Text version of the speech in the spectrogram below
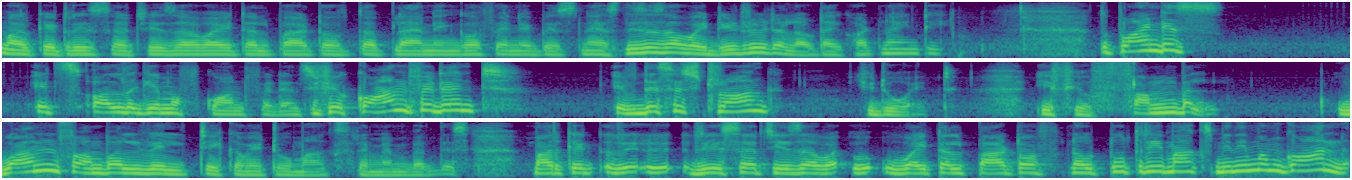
Market research is a vital part of the planning of any business. This is how I did read aloud. I got 90. The point is, it's all the game of confidence. If you're confident, if this is strong, you do it. If you fumble, one fumble will take away two marks remember this market re research is a vital part of now two three marks minimum gone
